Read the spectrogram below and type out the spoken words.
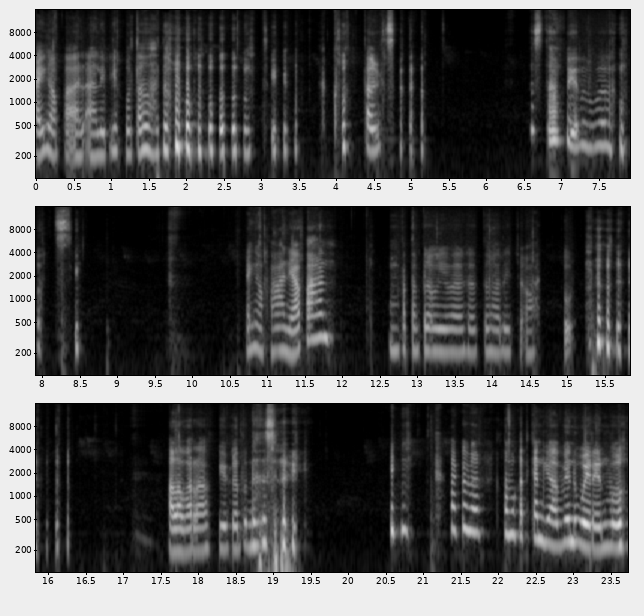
Ayo ngapaan alipnya ku tahu tuh ku tahu Astagfirullahaladzim. Eh ngapaan ya apaan? Empat tampil UI satu hari cowok. Alam Raffi kata udah sering. Aku gak ketemu ketikan Gaben We Rainbow.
